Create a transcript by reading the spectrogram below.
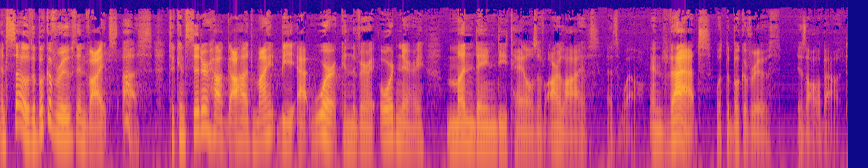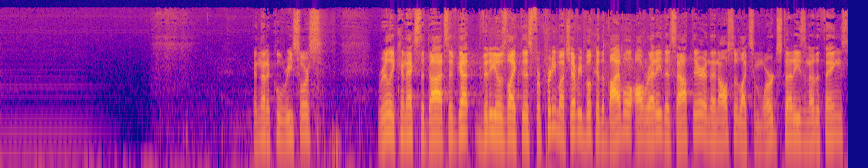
And so the book of Ruth invites us to consider how God might be at work in the very ordinary, mundane details of our lives as well. And that's what the book of Ruth is all about. Isn't that a cool resource? Really connects the dots. They've got videos like this for pretty much every book of the Bible already that's out there, and then also like some word studies and other things.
